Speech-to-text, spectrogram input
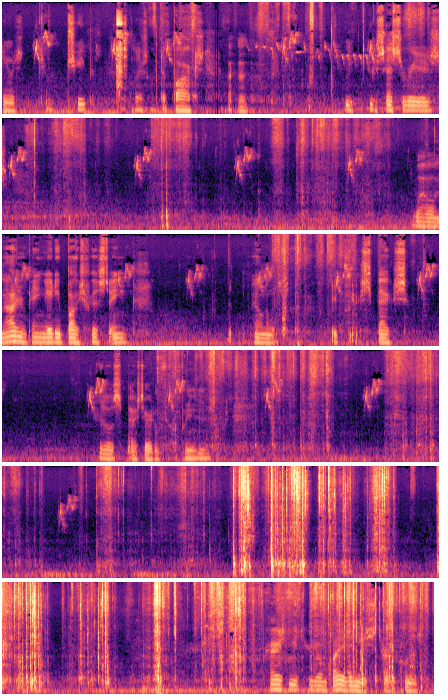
thing was too cheap. There's the box. Um, hmm, accessories. Wow, imagine paying 80 bucks for this thing. I don't know what's it's your specs. Little specs there I don't feel like putting in material. I'm glad I didn't use.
